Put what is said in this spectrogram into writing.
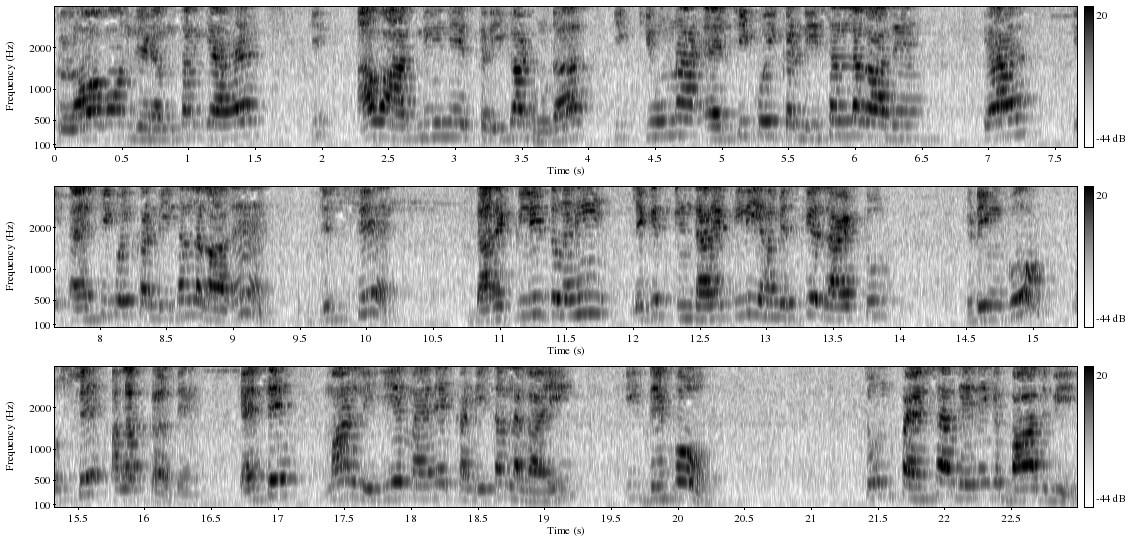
क्लॉग ऑन रिडम्सन क्या है? कि अब आदमी ने एक तरीका ढूंढा कि क्यों ना ऐसी कोई कंडीशन लगा दें। क्या है? कि ऐसी कोई कंडीशन लगा दें जिससे डायरेक्टली तो नहीं, लेकिन इनडायरेक्टली हम इसके राइट टू रीडिंग को उससे अलग कर दें। कैसे? मान लीजिए मैंने कंडीशन लगाई कि देखो, तुम पैसा देने के बाद भी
